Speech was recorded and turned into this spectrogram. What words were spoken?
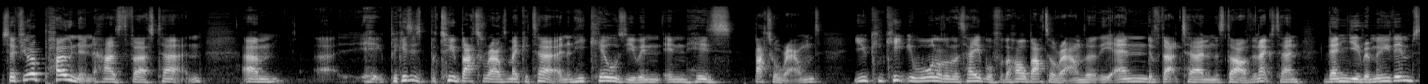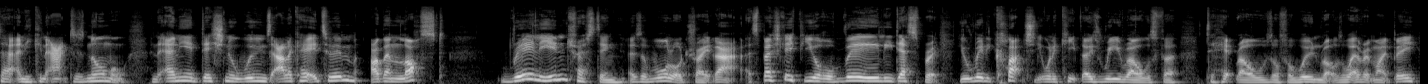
So if your opponent has the first turn, um, uh, because it's two battle rounds make a turn, and he kills you in in his battle round you can keep your warlord on the table for the whole battle round. At the end of that turn and the start of the next turn, then you remove him, so, and he can act as normal. And any additional wounds allocated to him are then lost. Really interesting as a warlord trait that, especially if you're really desperate, you're really clutch, you want to keep those re-rolls for to hit rolls or for wound rolls or whatever it might be.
